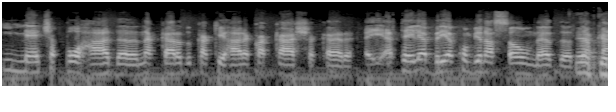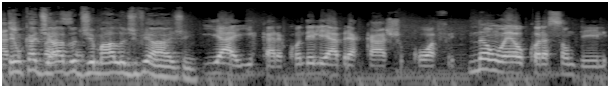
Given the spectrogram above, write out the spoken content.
e mete a porrada na cara do Kakehara com a caixa, cara. Até ele abrir a combinação, né? Da, É, da porque tem um cadeado de mala de viagem. E aí, cara, quando ele abre a caixa, o cofre, não é o coração dele.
